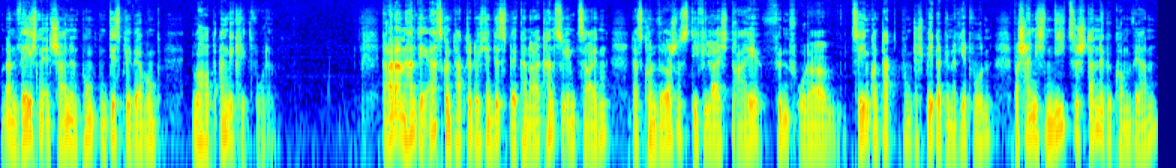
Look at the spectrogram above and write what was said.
und an welchen entscheidenden Punkten Displaywerbung überhaupt angeklickt wurde. Gerade anhand der Erstkontakte durch den Displaykanal kannst du eben zeigen, dass Conversions, die vielleicht drei, fünf oder zehn Kontaktpunkte später generiert wurden, wahrscheinlich nie zustande gekommen wären,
